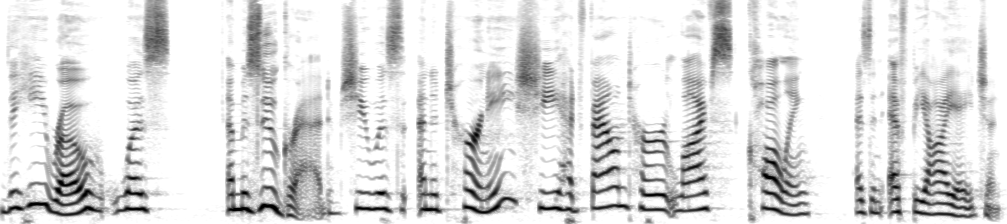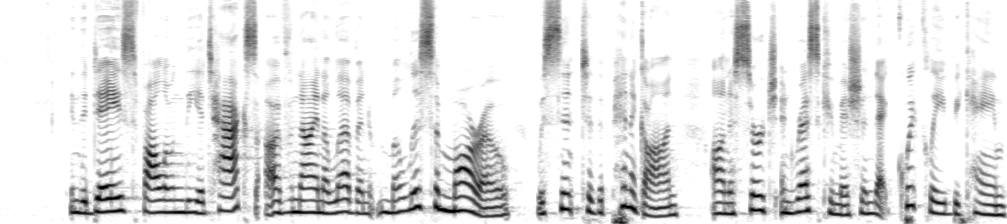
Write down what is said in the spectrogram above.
The hero was a Mizzou grad. She was an attorney. She had found her life's calling as an FBI agent. In the days following the attacks of 9 11, Melissa Morrow was sent to the Pentagon on a search and rescue mission that quickly became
